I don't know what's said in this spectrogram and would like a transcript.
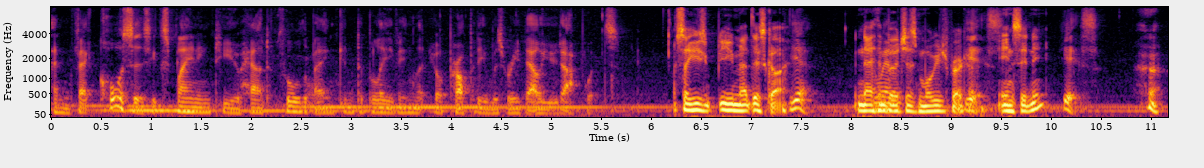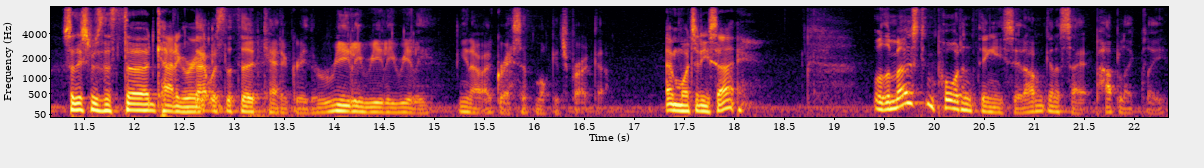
and in fact, courses explaining to you how to fool the bank into believing that your property was revalued upwards. So you, you met this guy? Yeah. Nathan Birch's mortgage broker? Yes. In Sydney? Yes. Huh. So this was the third category? That was the third category, the really, really, really, you know, aggressive mortgage broker. And what did he say? Well, the most important thing he said, I'm going to say it publicly,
